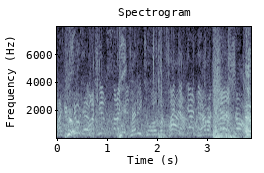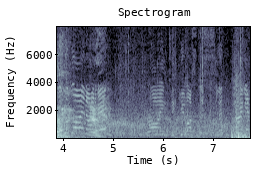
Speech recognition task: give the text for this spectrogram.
I can shoot him! Watch him sighted! Ready to open fire! I, have a clear shot! Good line on him. Trying to give us the slip, maggot.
